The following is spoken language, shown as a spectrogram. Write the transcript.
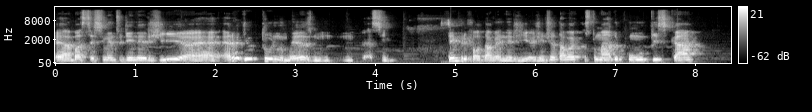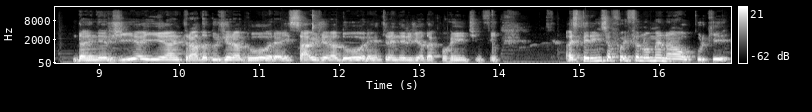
é, abastecimento de energia, é, era diuturno mesmo, assim, sempre faltava energia. A gente já estava acostumado com o piscar da energia e a entrada do gerador, aí sai o gerador, entra a energia da corrente, enfim. A experiência foi fenomenal, porque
